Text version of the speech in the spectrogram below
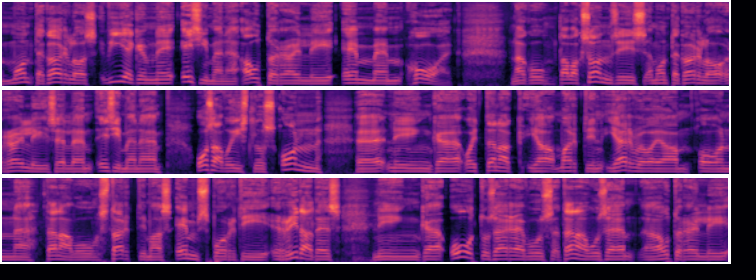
Monte Carlos viiekümne esimene autoralli MM-hooaeg nagu tavaks on, siis Monte Carlo ralli selle esimene osavõistlus on eh, ning eh, Ott Tänak ja Martin Järveoja on tänavu startimas M-spordi ridades ning eh, ootusärevus tänavuse autoralli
